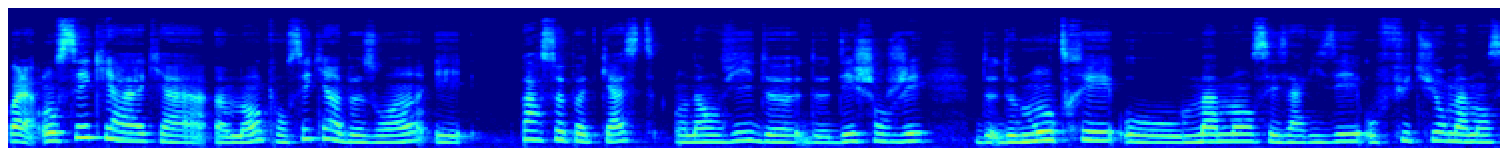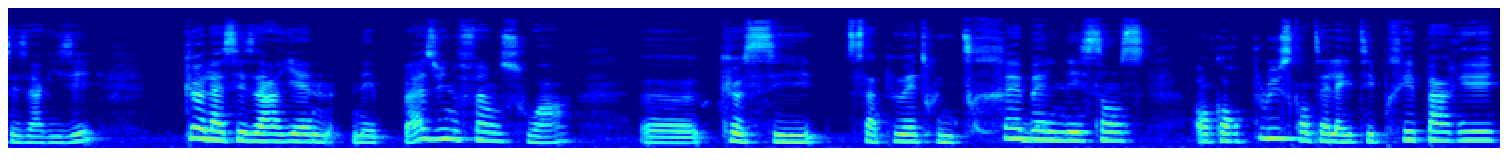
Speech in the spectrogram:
Voilà, on sait qu'il y, a, qu'il y a un manque, on sait qu'il y a un besoin et par ce podcast, on a envie de d'échanger de, montrer aux mamans césarisées, aux futures mamans césarisées, que la césarienne n'est pas une fin en soi, euh, que c'est, ça peut être une très belle naissance, encore plus quand elle a été préparée,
